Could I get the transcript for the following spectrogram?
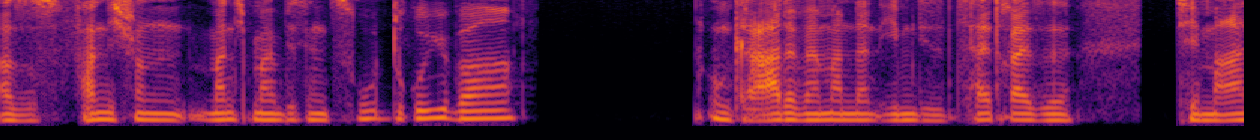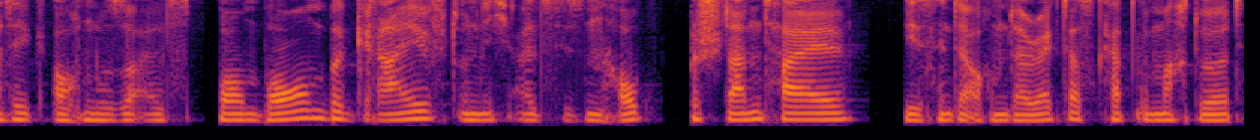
Also, das fand ich schon manchmal ein bisschen zu drüber. Und gerade wenn man dann eben diese Zeitreise-Thematik auch nur so als Bonbon begreift und nicht als diesen Hauptbestandteil, wie es hinterher auch im Director's Cut gemacht wird,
